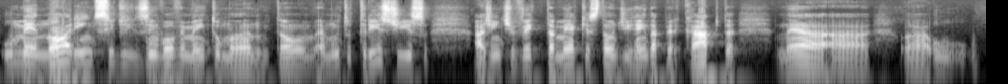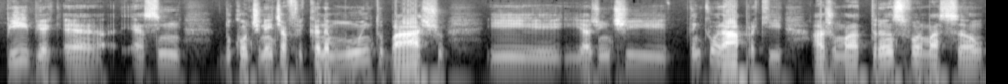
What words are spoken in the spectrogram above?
o menor índice de desenvolvimento humano. Então é muito triste isso. A gente vê que também a questão de renda per capita, né, a, a, o, o, PIB é, é, assim do continente africano é muito baixo e, e a gente tem que orar para que haja uma transformação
